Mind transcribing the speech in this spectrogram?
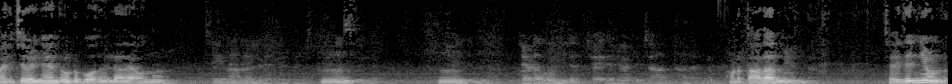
മരിച്ചു കഴിഞ്ഞാൽ എന്തുകൊണ്ട് ബോധമില്ലാതാവുന്നു? ഉം? ഉം? അവിടെ താതാത്മ്യമില്ല ചൈതന്യമുണ്ട്.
